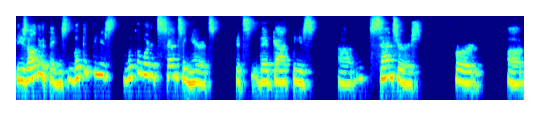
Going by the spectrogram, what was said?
These other things, look at these, look at what it's sensing here. It's, it's, they've got these um, sensors for, uh,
